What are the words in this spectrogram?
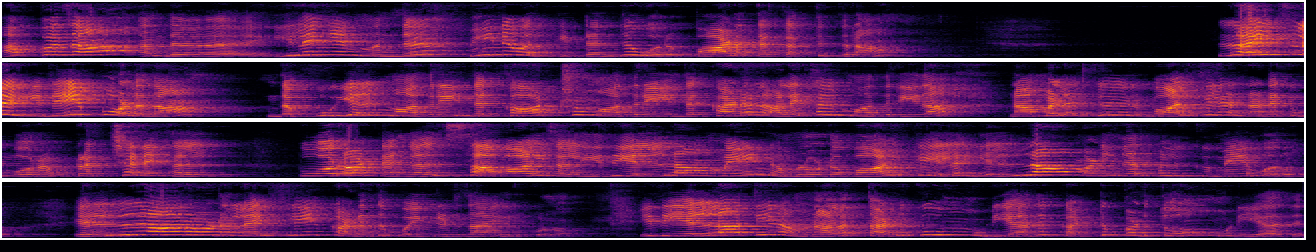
அப்போதான் அந்த இளைஞன் வந்து மீனவர்கிட்ட இருந்து ஒரு பாடத்தை கற்றுக்கிறான் லைஃப்பில் இதே போலதான் இந்த புயல் மாதிரி இந்த காற்று மாதிரி இந்த கடல் அலைகள் மாதிரி தான் நம்மளுக்கு வாழ்க்கையில் நடக்க போகிற பிரச்சனைகள் போராட்டங்கள் சவால்கள் இது எல்லாமே நம்மளோட வாழ்க்கையில் எல்லா மனிதர்களுக்குமே வரும். எல்லாரோட லைஃப்லையும் கடந்து போய்கிட்டு தான் இருக்கணும். இது எல்லாத்தையும் நம்மளால தடுக்கவும் முடியாது கட்டுப்படுத்தவும் முடியாது.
